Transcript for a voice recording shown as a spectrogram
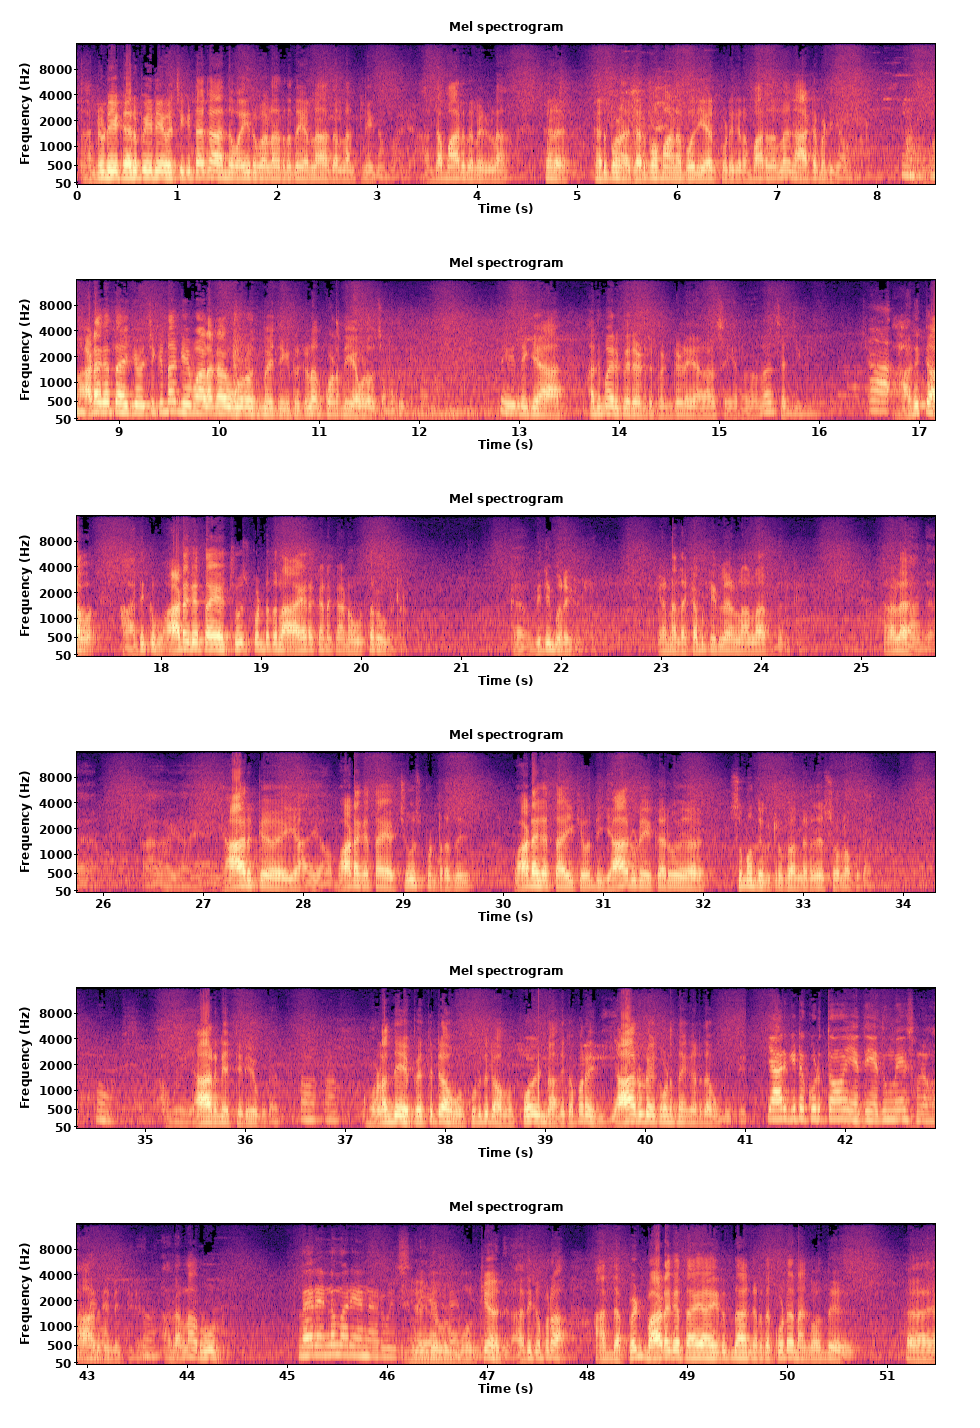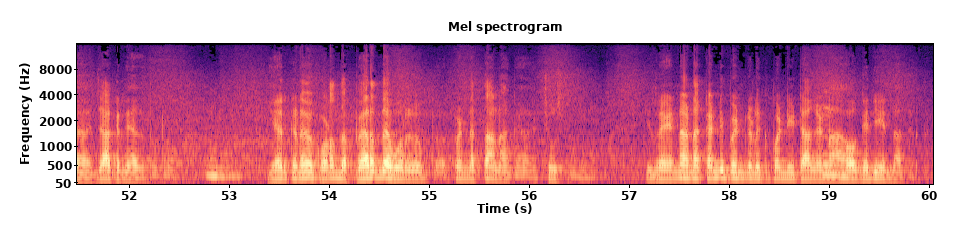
தன்னுடைய கருப்பையிலே வச்சுக்கிட்டாக்கா அந்த வயிறு வளர்றது எல்லாம் அதெல்லாம் க்ளீனாக மாறி அந்த மாறுதல்கள்லாம் கர்ப்ப கர்ப்பமான போது ஏற்படுகிற மாறுதல்லாம் ஆட்டோமேட்டிக்காக வாடகை தாய்க்கு வச்சுக்கிட்டா இவன் அழகாக ஊற வச்சு வச்சுக்கிட்டு இருக்கலாம். குழந்தை எவ்வளோ சுமந்துட்டு இருப்பாங்க இன்றைக்கி அது மாதிரி பேர் எடுத்த பெண்கள் யாராவது செய்கிறதா செஞ்சுக்கலாம் அதுக்கு அவ அதுக்கு வாடகை தாயை சூஸ் பண்ணுறதுல ஆயிரக்கணக்கான உத்தரவுகள் இருக்கு. விதிமுறைகள் இருக்கு. ஏன்னா அந்த கமிட்டியில் நல்லா இருந்திருக்கு. அதனால் அந்த யாருக்கு யா- யா- வாடகை தாயை சூஸ் பண்ணுறது வாடகை தாய்க்கு வந்து யாருடைய கருவை சுமந்துக்கிட்டு இருக்கோங்கிறத சொல்லக்கூடாது. அவங்களை யாருன்னே தெரியக்கூடாது. குழந்தைய பெற்றுட்டு அவங்க கொடுத்துட்டு அவங்க போயிடணும். அதுக்கப்புறம் இது யாருடைய குழந்தைங்கிறது அவங்களுக்கு தெரியும் யார்கிட்ட கொடுத்தோம் எது எதுவுமே சொல்ல யாருதுன்னே தெரியும் அதெல்லாம் ரூல் வேற என்ன மாதிரியான ரூல்ஸ் இது முக்கியம் அது. அதுக்கப்புறம் அந்த பெண் வாடகை தாயா இருந்தாங்கிறத கூட நாங்கள் வந்து அஹ், ஜாக்கிரதையா இது பண்ணுறோம் ஏற்கனவே குழந்தை பிறந்த ஒரு பெண்ணை தான் நாங்கள் சூஸ் பண்ணுவோம். இதில் என்னன்னா கன்னி பெண்களுக்கு பண்ணிட்டாங்கன்னா அவ கதி என்னாகிறது?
